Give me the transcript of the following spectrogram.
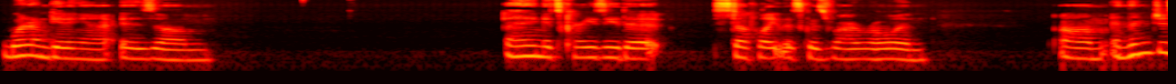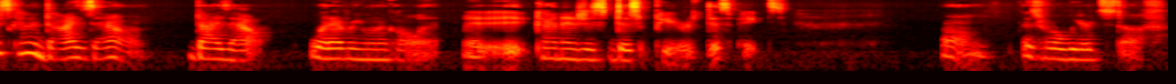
What I'm getting at is, um, I think it's crazy that stuff like this goes viral and, um, and then it just kind of dies down dies out, whatever you want to call it. It, it kind of just disappears, dissipates. Um, it's real weird stuff.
